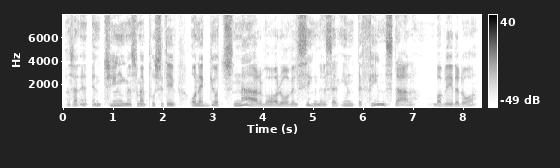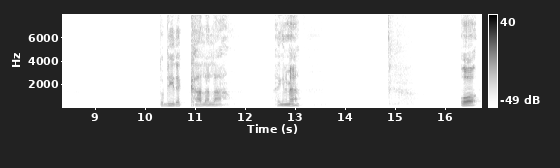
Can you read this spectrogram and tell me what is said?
alltså en, en tyngd men som är positiv. Och när Guds närvaro och välsignelser inte finns där, vad blir det då? Då blir det kalala. Hänger ni med? Och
